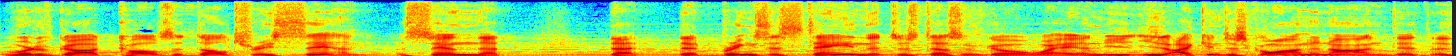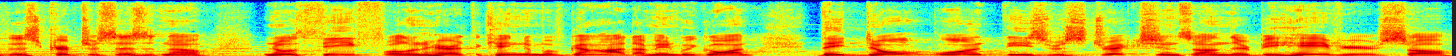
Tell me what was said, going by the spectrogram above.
The Word of God calls adultery sin, a sin that that, that brings a stain that just doesn't go away. And you, you, I can just go on and on. The, the, the, scripture says that no, no thief will inherit the kingdom of God. I mean, we go on. They don't want these restrictions on their behavior. So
